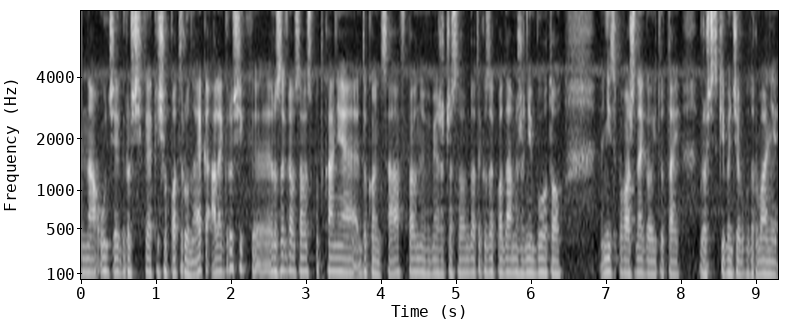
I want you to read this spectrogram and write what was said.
na udzie Grosika jakiś opatrunek, ale Grosik rozegrał całe spotkanie do końca w pełnym wymiarze czasowym, dlatego zakładamy, że nie było to nic poważnego i tutaj Grosicki będzie mógł normalnie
